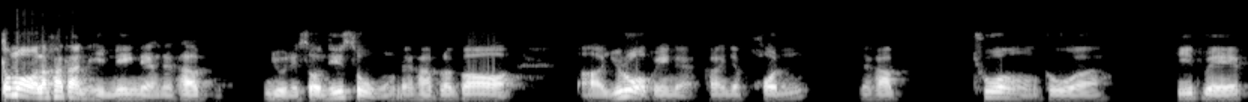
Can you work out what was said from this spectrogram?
ต้องมองราคาถ่านหินเองเนี่ยนะครับอยู่ในโซนที่สูงนะครับ แล้วก็ยุโรปเองเนี่ยกำลังจะพ้นนะครับช่วงของตัว heat wave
